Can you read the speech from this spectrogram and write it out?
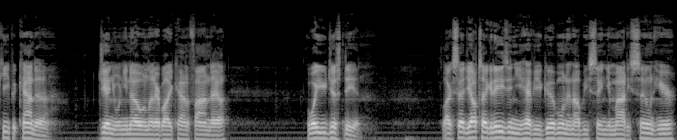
keep it kind of genuine, you know, and let everybody kind of find out the way you just did. Like I said, y'all take it easy and you have you a good one, and I'll be seeing you mighty soon here.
